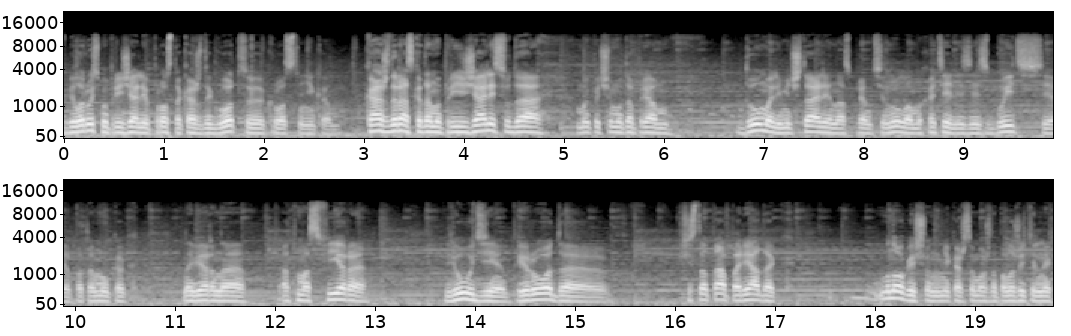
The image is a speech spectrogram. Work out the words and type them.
В Беларусь мы приезжали просто каждый год э, к родственникам. Каждый раз, когда мы приезжали сюда, мы почему-то прям думали, мечтали, нас прям тянуло, мы хотели здесь быть, э, потому как, наверное, атмосфера, люди, природа, чистота, порядок, много еще, мне кажется, можно положительных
